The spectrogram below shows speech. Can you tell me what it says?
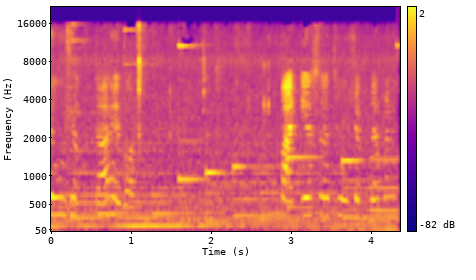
ठेवू शकता हे बघ. पाठी असं ठेवू शकता पण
